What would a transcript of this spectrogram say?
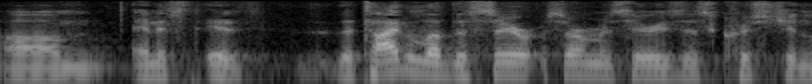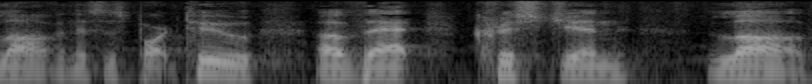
um, and it's, it's the title of the ser- sermon series is Christian Love, and this is part two of that Christian love.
